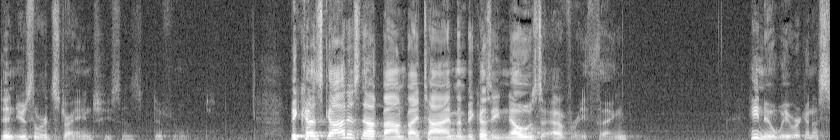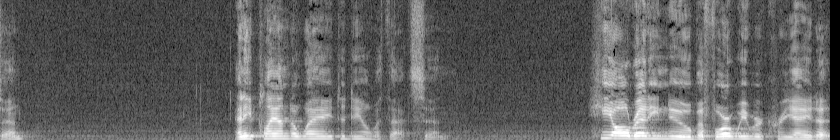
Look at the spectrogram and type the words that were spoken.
didn't use the word strange, he says different. Because God is not bound by time and because he knows everything, he knew we were going to sin. And he planned a way to deal with that sin. He already knew before we were created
